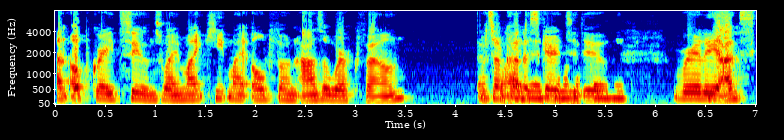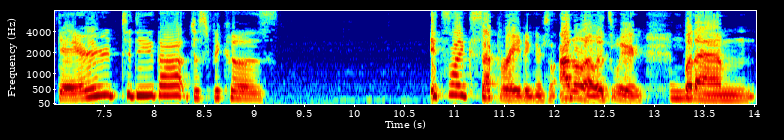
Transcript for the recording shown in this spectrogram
an upgrade soon. So, I might keep my old phone as a work phone. That's Which I'm kinda scared to do. really i'm scared to do that just because it's like separating or something i don't know it's weird Mm. but um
